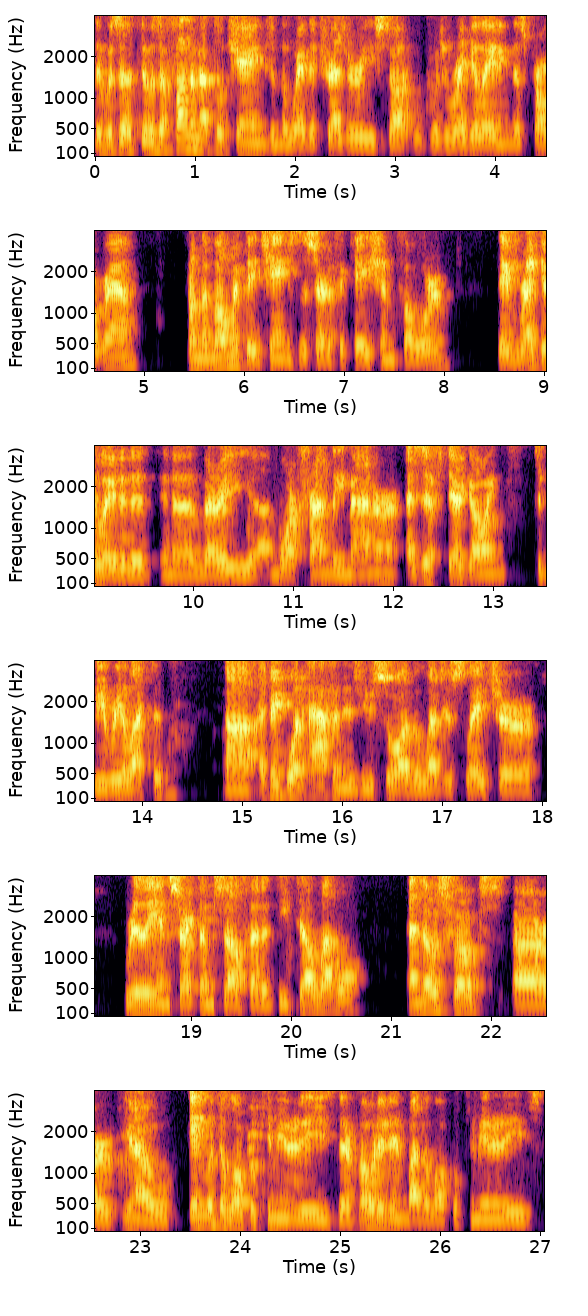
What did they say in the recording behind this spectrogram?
there was a there was a fundamental change in the way the Treasury start was regulating this program from the moment they changed the certification forward they've regulated it in a very uh, more friendly manner as if they're going to be reelected. Uh, I think what happened is you saw the legislature really insert themselves at a detail level. And those folks are, you know, in with the local communities. They're voted in by the local communities.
